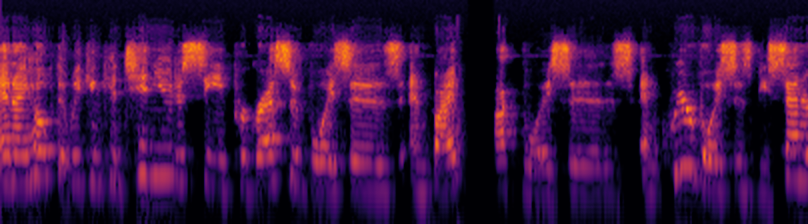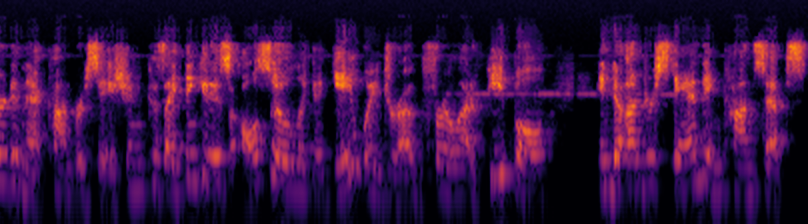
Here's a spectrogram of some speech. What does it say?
and i hope that we can continue to see progressive voices and voices and queer voices be centered in that conversation because i think it is also like a gateway drug for a lot of people into understanding concepts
